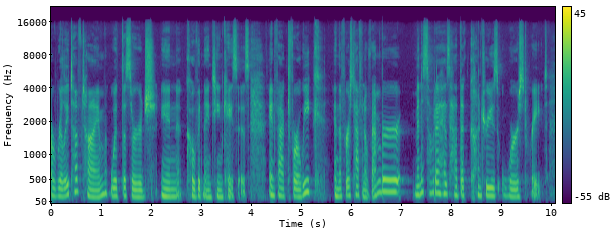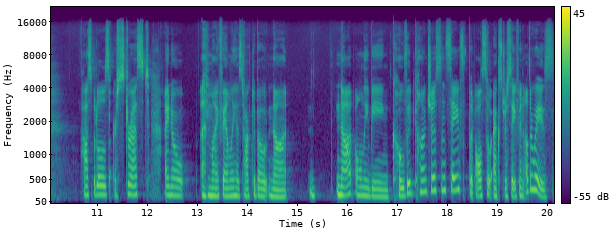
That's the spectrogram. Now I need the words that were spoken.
a really tough time with the surge in COVID 19 cases. In fact, for a week in the first half of November, Minnesota has had the country's worst rate. Hospitals are stressed. I know my family has talked about not not only being COVID conscious and safe, but also extra safe in other ways.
